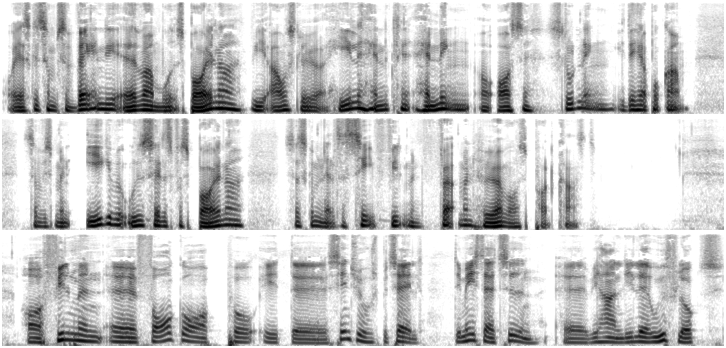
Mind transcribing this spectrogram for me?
Og jeg skal som sædvanligt advare mod spoilere. Vi afslører hele handlingen og også slutningen i det her program. Så hvis man ikke vil udsættes for spoilere, så skal man altså se filmen, før man hører vores podcast. Og filmen øh, foregår på et øh, sindssygehospital det meste af tiden. Øh, vi har en lille udflugt,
